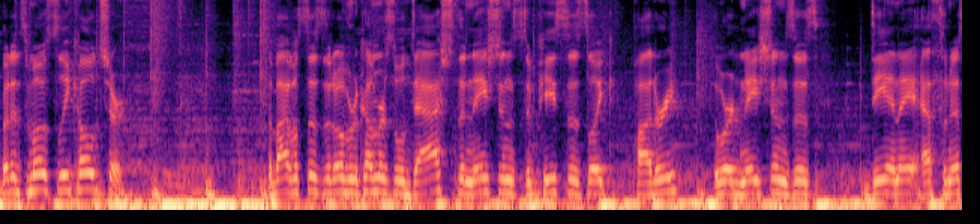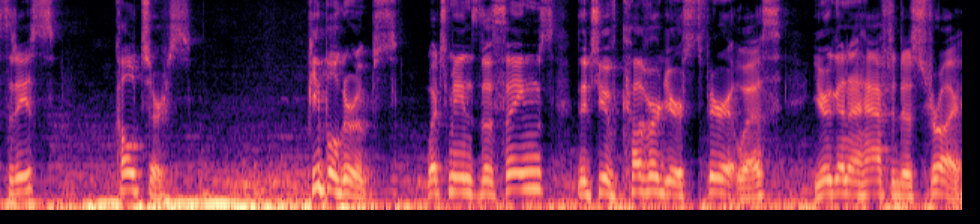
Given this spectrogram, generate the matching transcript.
but it's mostly culture. The Bible says that overcomers will dash the nations to pieces like pottery. The word nations is DNA ethnicities, cultures, people groups, which means the things that you've covered your spirit with you're going to have to destroy.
